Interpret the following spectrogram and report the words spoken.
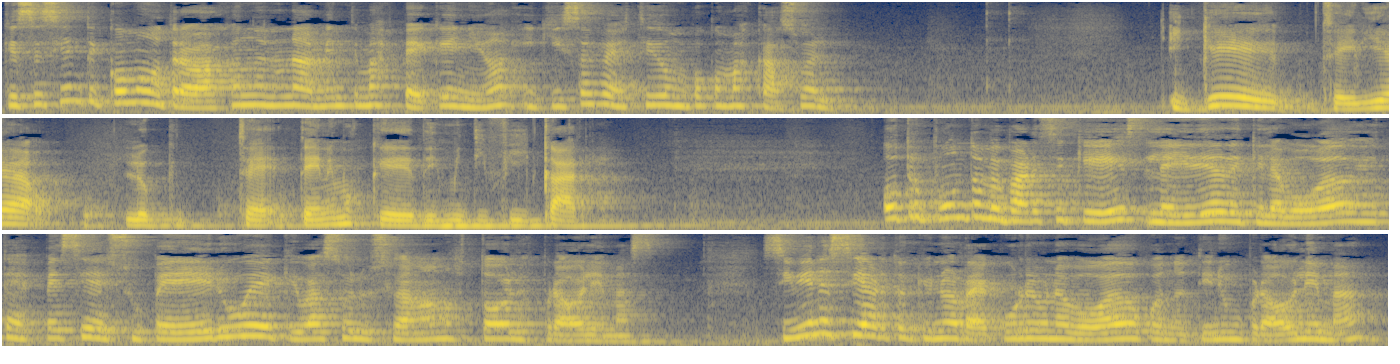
que se siente cómodo trabajando en un ambiente más pequeño y quizás vestido un poco más casual. ¿Y qué sería lo que tenemos que desmitificar? Otro punto me parece que es la idea de que el abogado es esta especie de superhéroe que va a solucionarnos todos los problemas. Si bien es cierto que uno recurre a un abogado cuando tiene un problema,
